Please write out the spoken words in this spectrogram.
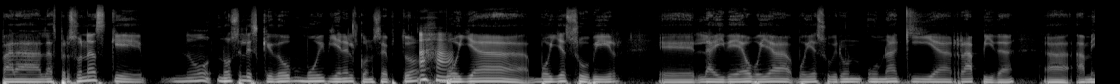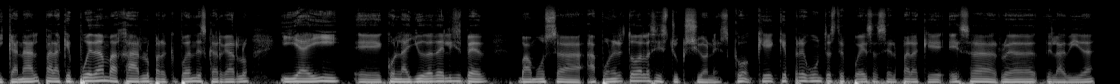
para las personas que no, no se les quedó muy bien el concepto, voy a, voy a subir la idea o voy a, voy a subir una guía rápida a, mi canal para que puedan bajarlo, para que puedan descargarlo. Y ahí con la ayuda de Lisbeth vamos a, poner todas las instrucciones. ¿Qué, preguntas te puedes hacer para que esa rueda de la vida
